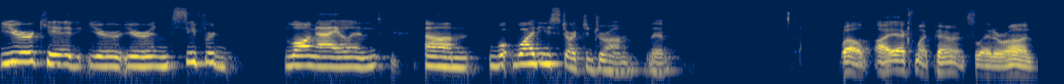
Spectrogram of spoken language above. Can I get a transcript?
you're a kid, you're, you're in Seaford, Long Island. Um, wh- why do you start to drum, Lib? Well, I asked my parents later on,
